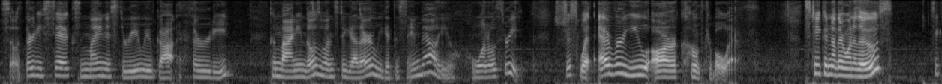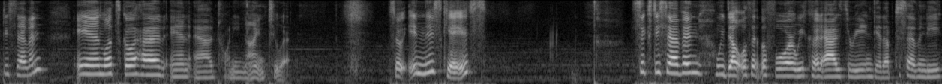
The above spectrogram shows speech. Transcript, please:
So 36 minus 3, we've got 30. Combining those ones together, we get the same value, 103. It's just whatever you are comfortable with. Let's take another one of those, 67, and let's go ahead and add 29 to it. So in this case, 67, we dealt with it before. We could add 3 and get up to 70,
